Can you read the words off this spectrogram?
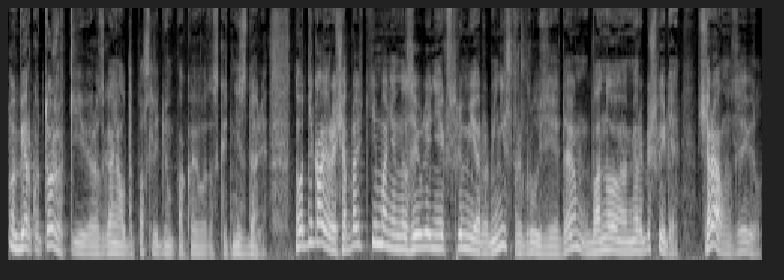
Ну, Беркут тоже в Киеве разгонял до последнего, пока его, так сказать, не сдали. Ну вот, Николай Юрьевич, обратите внимание на заявление экс-премьер-министра Грузии, да, Бано Миробишвили. Вчера он заявил,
